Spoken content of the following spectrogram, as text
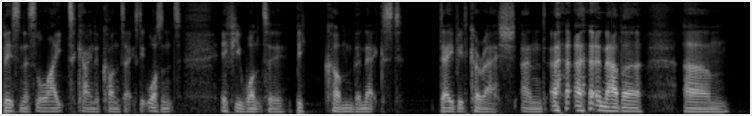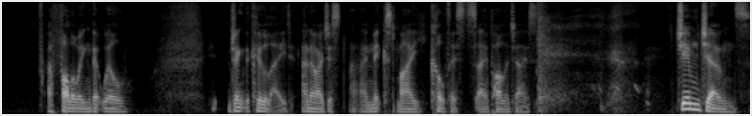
business light kind of context. It wasn't if you want to become the next David Koresh and and have a um, a following that will drink the Kool Aid. I know I just I mixed my cultists. I apologise. Jim Jones,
